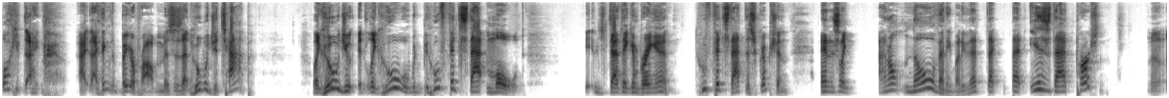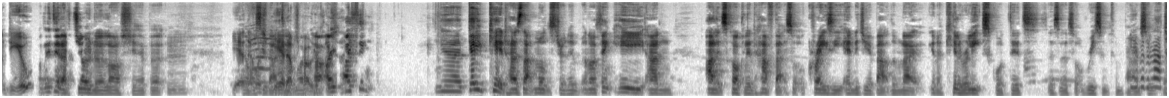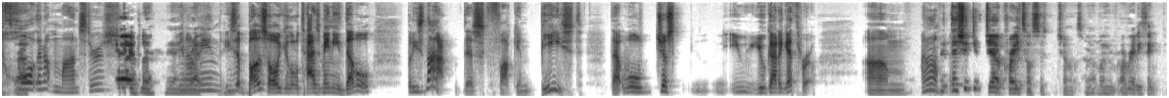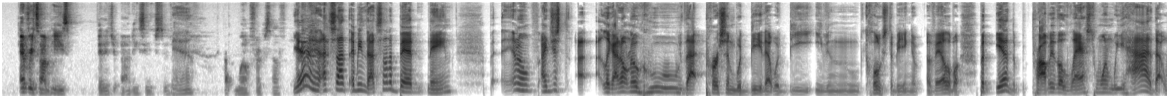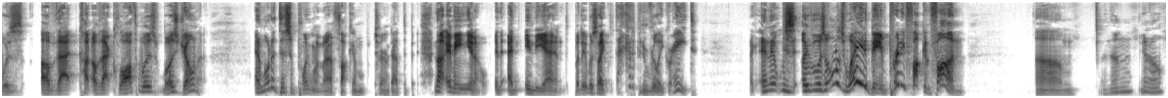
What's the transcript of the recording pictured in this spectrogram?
well, I, I think the bigger problem is is that who would you tap? Like who would you like? Who would be, who fits that mold that they can bring in? Who fits that description? And it's like I don't know of anybody that that that is that person. Uh, do you? Well, they did have Jonah last year, but mm. yeah, that was, that yeah, that was probably. I, I, think yeah, Gabe Kidd has that monster in him, and I think he and Alex Coughlin have that sort of crazy energy about them, like you know, Killer Elite Squad did. There's a sort of recent comparison. Yeah, but they're not tall. They're not monsters. Yeah, no, yeah, you know right. what I mean. He's a buzzhole, your little Tasmanian devil, but he's not this fucking beast that will just you you got to get through. Um, I don't know. They, should give Joe Kratos a chance, man. I, I, really think every time he's been in Japan, he seems to yeah well for himself. Yeah, that's not. I mean, that's not a bad name. But, you know, I just uh, like I don't know who that person would be that would be even close to being available. But yeah, the, probably the last one we had that was of that cut of that cloth was was Jonah. And what a disappointment that fucking turned out to be. I mean, you know, in, in the end, but it was like that could have been really great and it was it was on its way to being pretty fucking fun. Um, and then you know,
